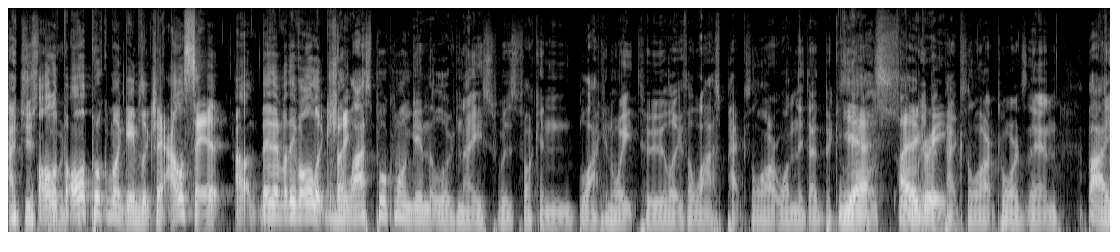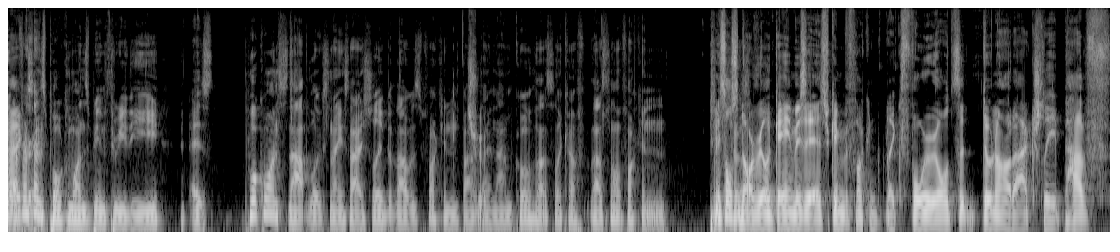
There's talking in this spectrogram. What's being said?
I just all don't. all Pokemon games look shite. I'll say it. I'll, they, they've all looked shite The last Pokemon game that looked nice was fucking Black and White 2, like the last pixel art one they did because Yes, it was so I agree. pixel art towards the end. But I ever agree. since Pokemon's been 3D, it's Pokemon Snap looks nice actually, but that was fucking Bandai Namco. That's like a that's not fucking. it's also not a real game, is it? It's a game of fucking like four year olds that don't know how to actually have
